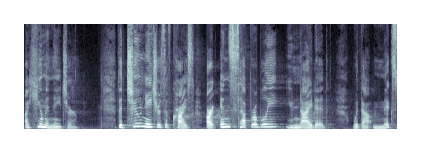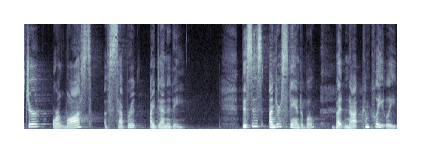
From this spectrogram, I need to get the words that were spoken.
a human nature. The two natures of Christ are inseparably united without mixture or loss of separate identity. This is understandable, but not completely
